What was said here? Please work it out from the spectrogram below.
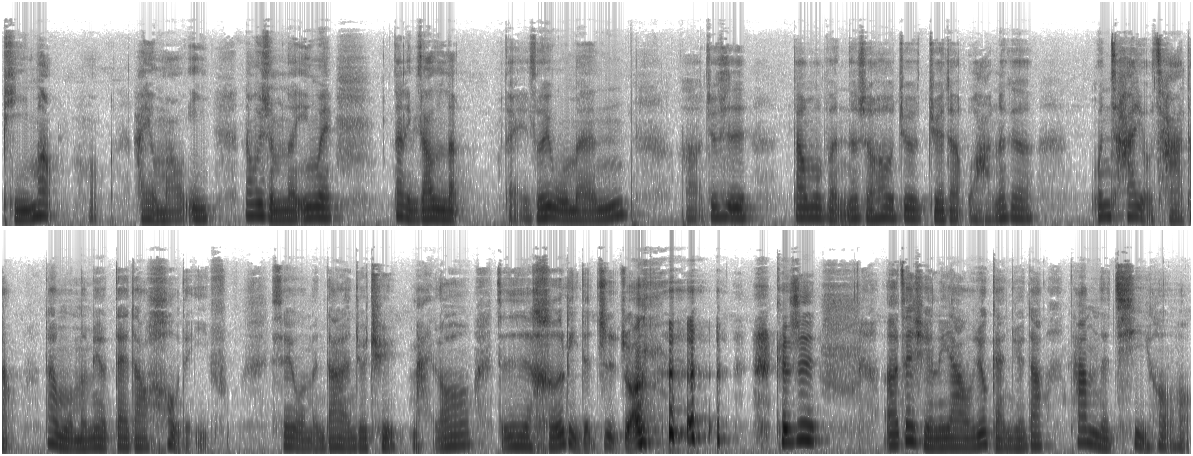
皮帽，还有毛衣。那为什么呢？因为那里比较冷，对，所以我们啊、就是到墨本的时候就觉得哇，那个温差有差到，但我们没有带到厚的衣服，所以我们当然就去买喽，这是合理的置装。可是。呃，在雪梨啊，我就感觉到他们的气候哈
